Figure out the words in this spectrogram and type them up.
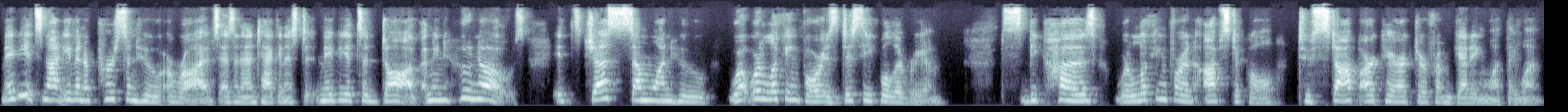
Maybe it's not even a person who arrives as an antagonist. Maybe it's a dog. I mean, who knows? It's just someone who, what we're looking for is disequilibrium because we're looking for an obstacle to stop our character from getting what they want.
